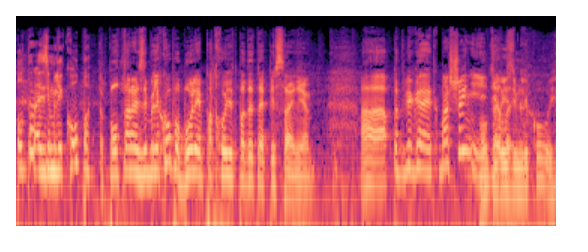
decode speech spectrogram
Полтора землекопа. Полтора землекопа более подходит под это описание. А, подбегает к машине и Полторы делает- земляковой.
